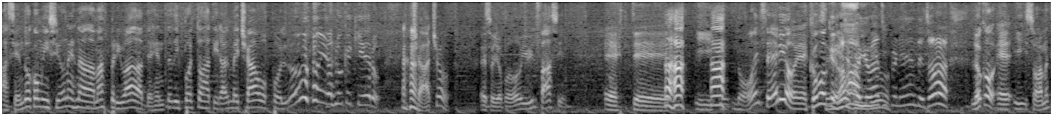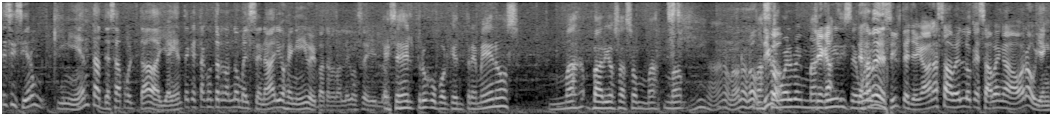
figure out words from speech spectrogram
haciendo comisiones nada más privadas de gente dispuestos a tirarme chavos por, ay, haz lo que quiero. Chacho, eso yo puedo vivir fácil. Este, y no, en serio, es como que, Sí, ah, yo. Fernández, ah". Loco, eh, y solamente se hicieron 500 de esa portada y hay gente que está contratando mercenarios en eBay para tratar de conseguirlo. Ese es el truco, porque entre menos, más valiosas son, más, más Sí, no, no, no, no, se vuelven más llega- y se déjame vuelven- decirte, llegaban a saber lo que saben ahora, hubien-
